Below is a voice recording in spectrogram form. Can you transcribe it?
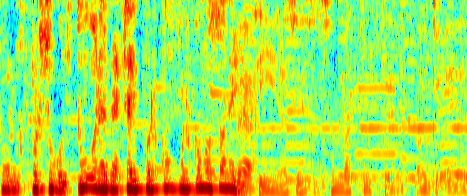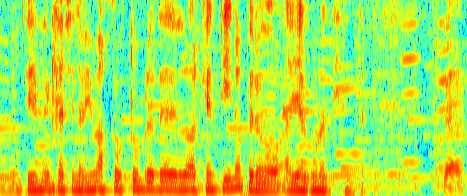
Por, por su cultura, ¿cachai? Por, por cómo son ellos. Sí, así son bastante. eh, tienen casi las mismas costumbres de los argentinos, pero hay algunas distintas. Claro.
